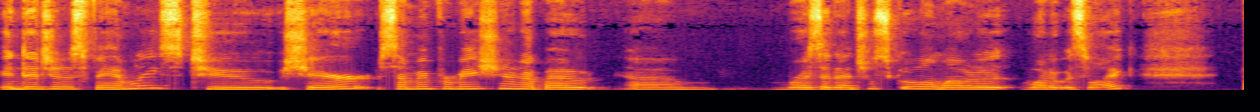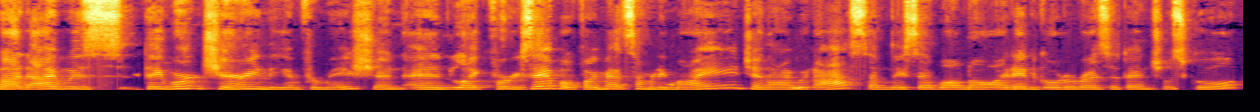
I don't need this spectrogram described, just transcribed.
Indigenous families to share some information about um, residential school and what it, what it was like. But I was, they weren't sharing the information. And, like, for example, if I met somebody my age and I would ask them, they said, Well, no, I didn't go to residential school,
